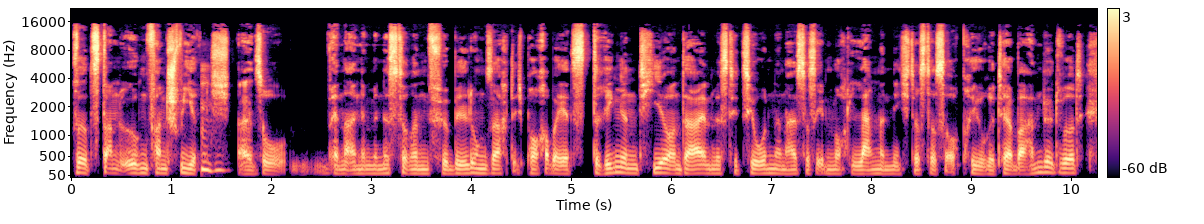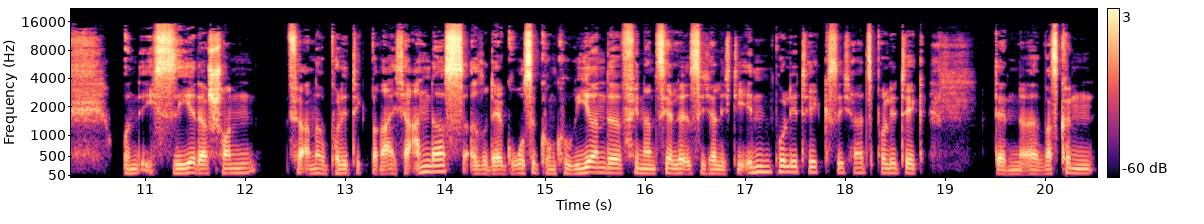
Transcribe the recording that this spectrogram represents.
wird es dann irgendwann schwierig. Mhm. Also wenn eine Ministerin für Bildung sagt, ich brauche aber jetzt dringend hier und da Investitionen, dann heißt das eben noch lange nicht, dass das auch prioritär behandelt wird. Und ich sehe da schon für andere Politikbereiche anders. Also der große konkurrierende finanzielle ist sicherlich die Innenpolitik, Sicherheitspolitik. Denn äh, was können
